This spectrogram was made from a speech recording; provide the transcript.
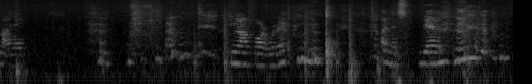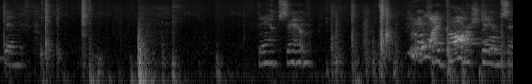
Nine Do not fart, whatever. I missed. Damn. Damn. Damn, Sam. Oh damn, Sam.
